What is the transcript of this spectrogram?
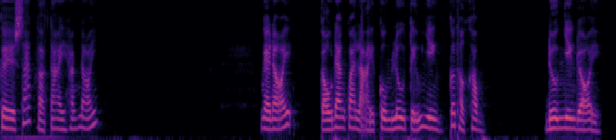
kề sát vào tai hắn nói. Ngài nói, cậu đang qua lại cùng Lưu Tiểu Nhiên, có thật không? Đương nhiên rồi.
